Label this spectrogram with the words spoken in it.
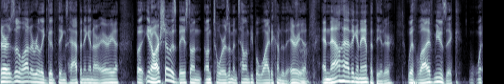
there's a lot of really good things happening in our area. But, you know, our show is based on, on tourism and telling people why to come to the area. And now having an amphitheater with live music, when,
